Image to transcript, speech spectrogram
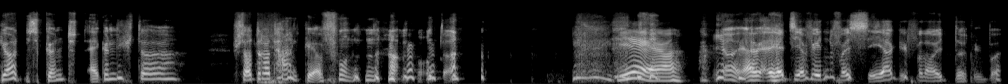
Ja, das könnte eigentlich der Stadtrat Hanke erfunden haben. Oder? Yeah. ja, er, er hätte sich auf jeden Fall sehr gefreut darüber.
